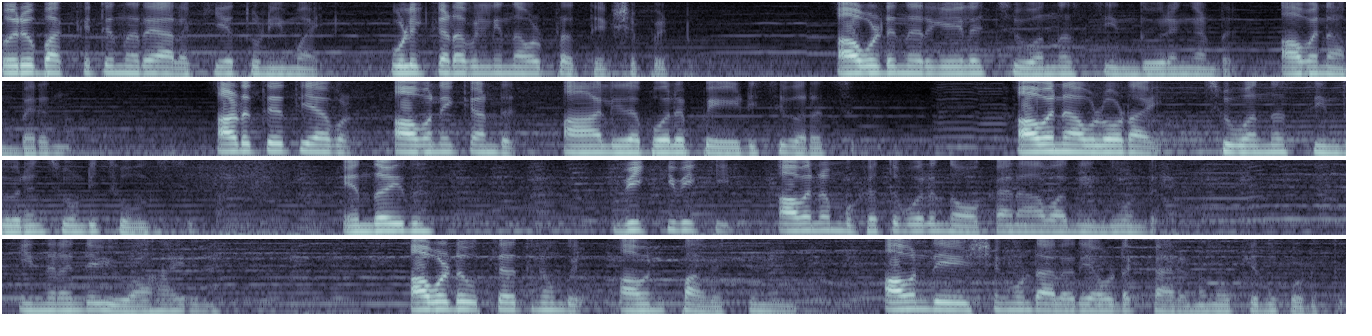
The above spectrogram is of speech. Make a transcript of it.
ഒരു ബക്കറ്റ് നിറയെ അലക്കിയ തുണിയുമായി കുളിക്കടവിൽ നിന്ന് അവൾ പ്രത്യക്ഷപ്പെട്ടു. അവളുടെ നെറുകയിലെ ചുവന്ന സിന്ദൂരം കണ്ട് അവൻ അമ്പരന്നു. അടുത്തെത്തിയ അവൾ അവനെ കണ്ട് ആലില പോലെ പേടിച്ച് വിറച്ചു. അവൻ അവളോടായി ചുവന്ന സിന്ദൂരം ചൂണ്ടി ചോദിച്ചു എന്താ ഇത്? വിക്കി വിക്കി അവന്റെ മുഖത്ത് പോലും നോക്കാനാവാതെ നിന്നുകൊണ്ട് ഇന്നലെ എന്റെ വിവാഹമായിരുന്നു. അവളുടെ ഉത്തരത്തിനു മുമ്പിൽ അവൻ പകച്ചു നിന്നു. അവൻ ദേഷ്യം കൊണ്ട് അലറി അവളുടെ കരണ നോക്കിയെന്ന് കൊടുത്തു.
